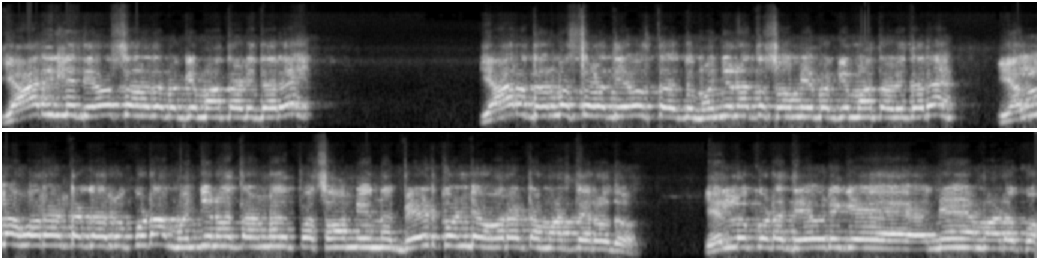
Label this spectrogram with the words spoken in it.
ಯಾರಿಲ್ಲಿ ದೇವಸ್ಥಾನದ ಬಗ್ಗೆ ಮಾತಾಡಿದ್ದಾರೆ? ಯಾರು ಧರ್ಮಸ್ಥಳ ದೇವಸ್ಥಾನ ಮಂಜುನಾಥ ಸ್ವಾಮಿಯ ಬಗ್ಗೆ ಮಾತಾಡಿದ್ದಾರೆ? ಎಲ್ಲ ಹೋರಾಟಗಾರರು ಕೂಡ ಮಂಜುನಾಥ ಅಣ್ಣಪ್ಪ ಸ್ವಾಮಿಯನ್ನ ಬೇಡ್ಕೊಂಡೇ ಹೋರಾಟ ಮಾಡ್ತಾ ಇರೋದು. ಎಲ್ಲೂ ಕೂಡ ದೇವರಿಗೆ ಅನ್ಯಾಯ ಮಾಡೋಕೋ,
